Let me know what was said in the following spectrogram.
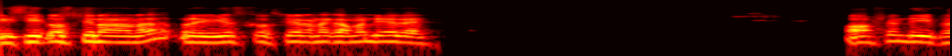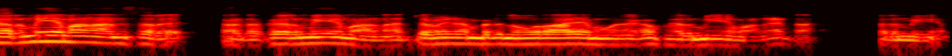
ഈസി ക്വസ്റ്റ്യൻ ആണ്. പ്രീവിയസ് ക്വസ്റ്റ്യൻ ആണ്. കമന്റ് ചെയ്തേ ഓപ്ഷൻ ഡി ഫെർമിയമാണ് ആൻസർ കേട്ടോ ഫെർമിയമാണ് അറ്റോമിക് നമ്പർ നൂറായ മൂലകം ഫെർമിയമാണ് കേട്ടോ ഫെർമിയം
